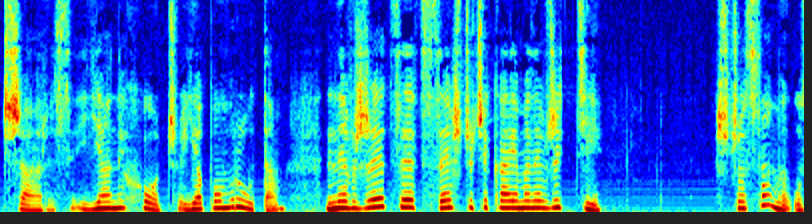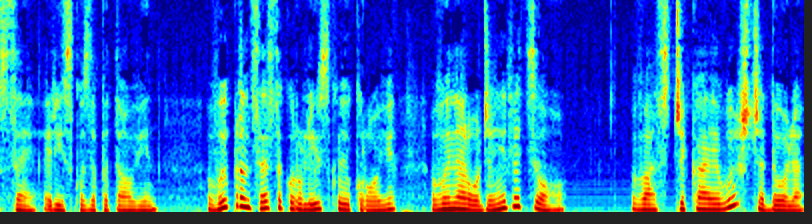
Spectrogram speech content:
Чарльз, я не хочу, я помру там. Невже це все, що чекає мене в житті? Що саме усе? різко запитав він. Ви, принцеса королівської крові, ви народжені для цього. Вас чекає вища доля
